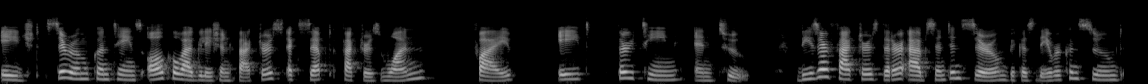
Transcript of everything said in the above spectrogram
Aged serum contains all coagulation factors except factors 1, 5, 8, 13, and 2. These are factors that are absent in serum because they were consumed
